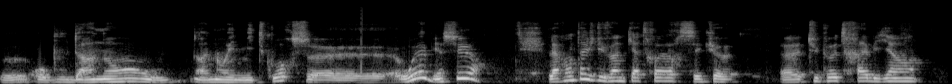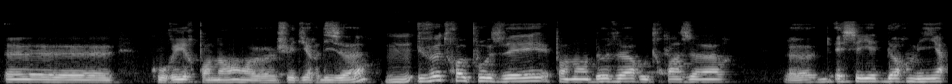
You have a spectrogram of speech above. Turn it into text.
au bout d'un an ou un an et demi de course. ouais, bien sûr. L'avantage du 24 heures, c'est que tu peux très bien courir pendant, euh, je vais dire, 10 heures. Mhm. Tu veux te reposer pendant 2 heures ou 3 heures, euh, essayer de dormir,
